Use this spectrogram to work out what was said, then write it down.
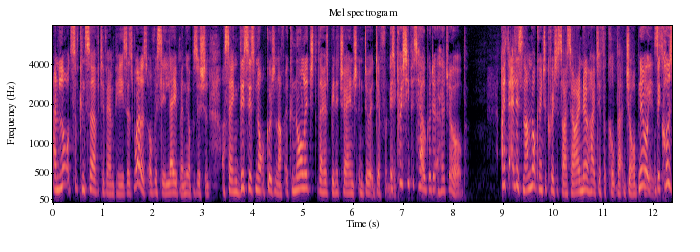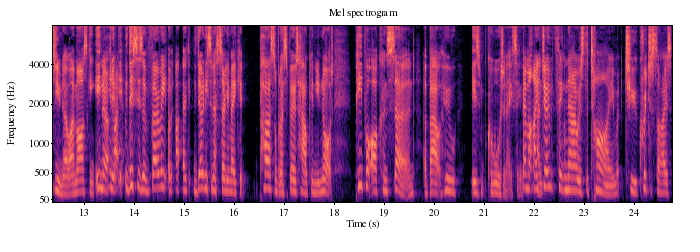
And lots of Conservative MPs, as well as obviously Labour and the opposition, are saying this is not good enough. Acknowledge that there has been a change and do it differently. Is Priti Patel good at her job? Job? I th- listen, I'm not going to criticise her. I know how difficult that job no, is. because you know, I'm asking. It, no, you know, I, it, this is a very. I, I, you don't need to necessarily make it personal, but I suppose how can you not? People are concerned about who is coordinating. Emma, I don't think now is the time to criticise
